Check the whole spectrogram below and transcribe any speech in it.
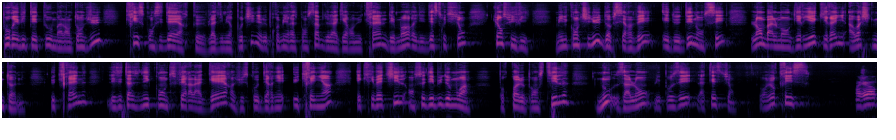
Pour éviter tout malentendu, Chris considère que Vladimir Poutine est le premier responsable de la guerre en Ukraine, des morts et des destructions qui ont suivi. Mais il continue d'observer et de dénoncer l'emballement guerrier qui règne à Washington. Ukraine, les États-Unis comptent faire la guerre jusqu'au dernier Ukrainien, écrivait-il en ce début de mois. Pourquoi le pense-t-il? Nous allons lui poser la question. Bonjour Chris. Bonjour.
